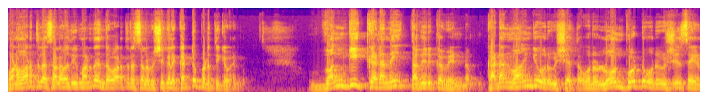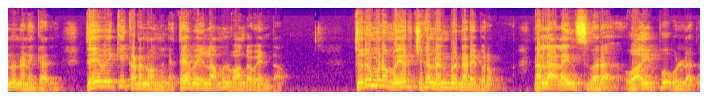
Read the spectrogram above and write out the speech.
போன வாரத்தில் செலவு அதிகமாக இருந்தால் இந்த வாரத்தில் சில விஷயங்களை கட்டுப்படுத்திக்க வேண்டும். வங்கி கடனை தவிர்க்க வேண்டும். கடன் வாங்கி ஒரு விஷயத்தை ஒரு லோன் போட்டு ஒரு விஷயம் செய்யணும்னு நினைக்காதீங்க தேவைக்கு கடன் வாங்குங்க. தேவையில்லாமல் வாங்க வேண்டாம். திருமண முயற்சிகள் நண்பு நடைபெறும். நல்ல அலைன்ஸ் வர வாய்ப்பு உள்ளது.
